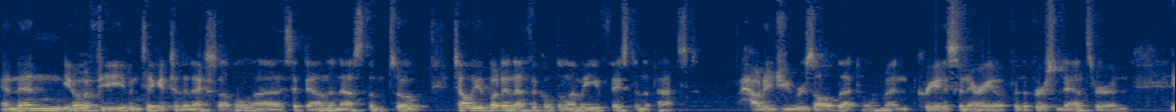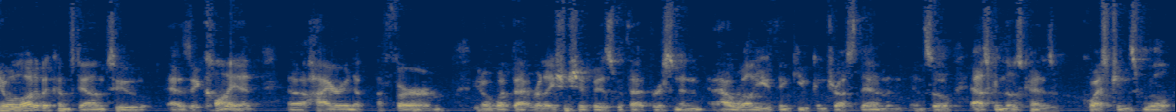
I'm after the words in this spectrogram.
And then, you know, if you even take it to the next level, uh, sit down and ask them. So, tell me about an ethical dilemma you faced in the past how did you resolve that dilemma and create a scenario for the person to answer? And you know a lot of it comes down to as a client uh, hiring a, a, firm you know what that relationship is with that person and how well you think you can trust them. And, and so asking those kinds of questions will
